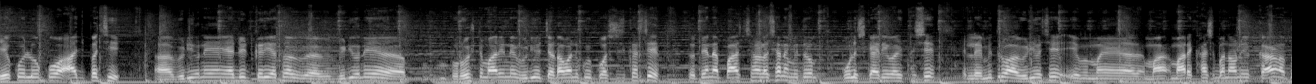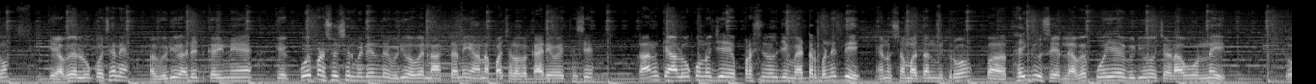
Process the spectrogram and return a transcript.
જે કોઈ લોકો આજ પછી વિડીયોને એડિટ કરી અથવા વિડીયોને રોસ્ટ મારીને વીડિયો ચડાવવાની કોઈ કોશિશ કરશે, તો તેના પાછળ છે ને મિત્રો, પોલીસ કાર્યવાહી થશે. એટલે મિત્રો આ વીડિયો છે એ મા- મારે ખાસ બનાવવાનું એક કારણ હતું કે હવે લોકો છે ને વીડિયો એડિટ કરીને કે કોઈ પણ સોશિયલ મીડિયાની અંદર વીડિયો હવે નાખતા નહીં, આના પાછળ હવે કાર્યવાહી થશે. કારણ કે આ લોકોનો જે પર્સનલ જે મેટર બની હતી, એનું સમાધાન મિત્રો થઈ ગયું છે એટલે હવે કોઈએ વીડિયો ચડાવવો નહીં. તો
